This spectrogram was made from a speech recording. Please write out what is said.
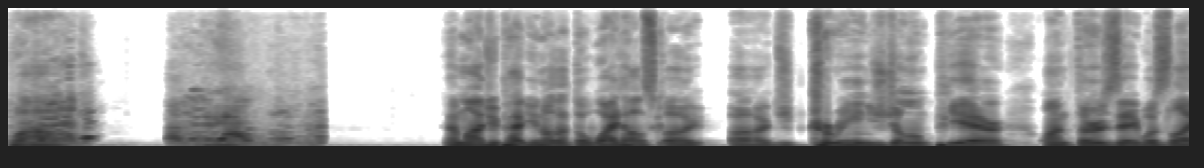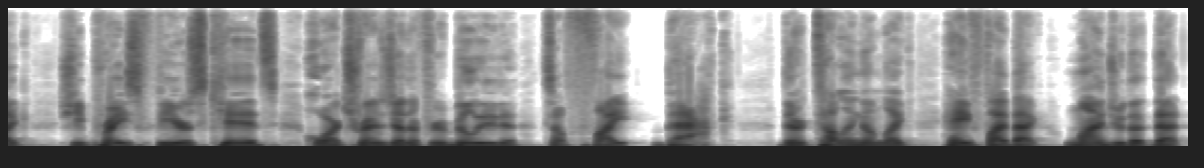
Wow. And mind you, Pat, you know that the White House, uh, uh, Karine Jean Pierre on Thursday was like, she praised fierce kids who are transgender for ability to, to fight back. They're telling them, like, hey, fight back. Mind you, that that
